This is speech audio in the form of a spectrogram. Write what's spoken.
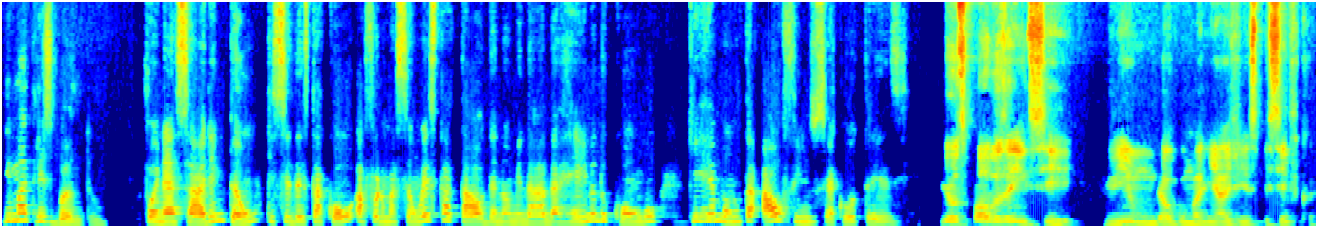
de matriz banto. Foi nessa área, então, que se destacou a formação estatal denominada Reino do Congo, que remonta ao fim do século XIII. E os povos em si vinham de alguma linhagem específica?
